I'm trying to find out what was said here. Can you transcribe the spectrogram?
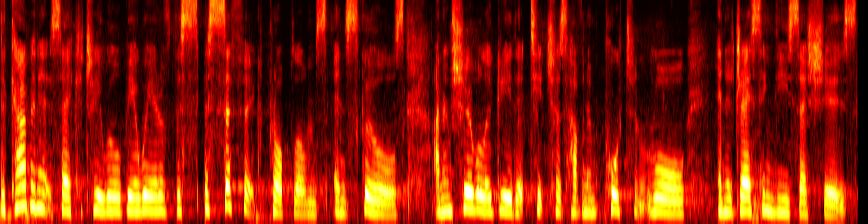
The Cabinet Secretary will be aware of the specific problems in schools and I'm sure will agree that teachers have an important role in addressing these issues.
